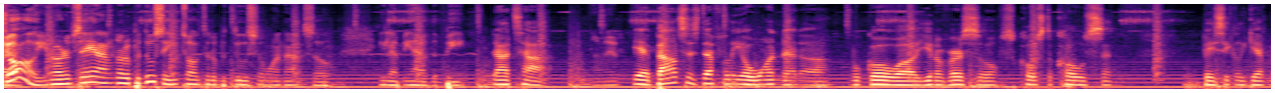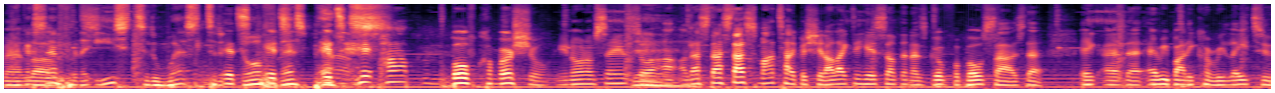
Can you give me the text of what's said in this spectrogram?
sure? You know what I'm saying? I don't know the producer. He talked to the producer, and whatnot. So he let me have the beat. That's hot. I mean, Yeah, bounce is definitely a one that uh will go uh, universal, coast to coast, and basically get mad like I love. said, from the east to the west to the it's north, it's west, it's hip hop, both commercial. You know what I'm saying? So I, I- that's that's that's my type of shit. I like to hear something that's good for both sides that it, uh, that everybody can relate to.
